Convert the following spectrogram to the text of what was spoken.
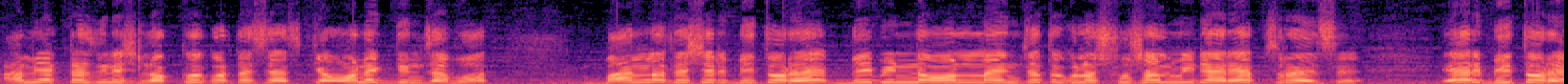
আমি একটা জিনিস লক্ষ্য করতেছি আজকে অনেক দিন যাবৎ, বাংলাদেশের ভিতরে বিভিন্ন অনলাইন যতগুলো সোশ্যাল মিডিয়ার অ্যাপস রয়েছে, এর ভিতরে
